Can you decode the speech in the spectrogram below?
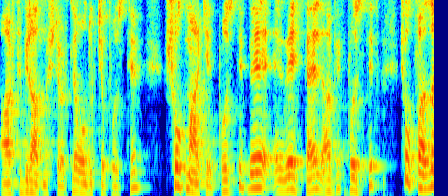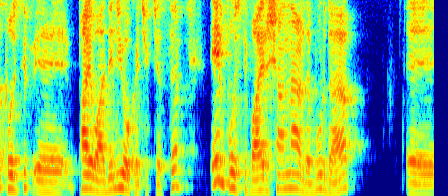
artı 1.64 ile oldukça pozitif. Şok Market pozitif ve e, Vestel hafif pozitif. Çok fazla pozitif e, pay vadeli yok açıkçası. En pozitif ayrışanlar da burada e,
